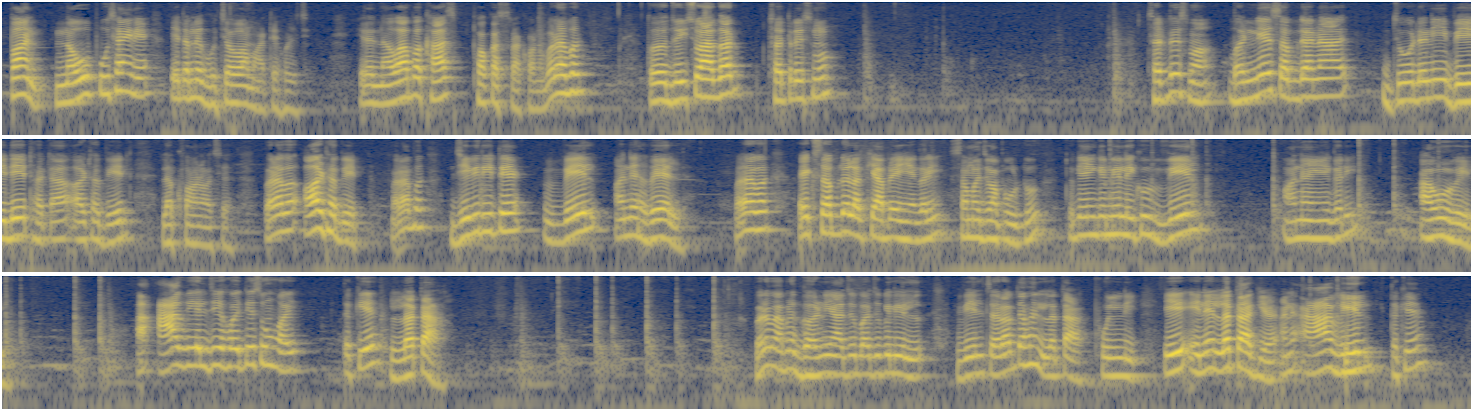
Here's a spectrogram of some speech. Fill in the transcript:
પણ નવું પૂછાય ને, એ તમને ગૂંચવવા માટે હોય છે. એટલે નવા પર ખાસ ફોકસ રાખવાનું, બરાબર? તો જોઈશું આગળ, છત્રીસમું. છત્રીસમાં બંને શબ્દના જોડની ભેદે થતા અર્થભેદ લખવાનો છે. બરાબર? અર્થભેદ, બરાબર? જેવી રીતે વેલ અને વેલ. બરાબર? એક શબ્દ લખીએ આપણે અહીંયા કરી સમજવા પૂરતું. તો કે અહીંયા મેં લખ્યું વેલ અને અહીંયા કરી આવો વેલ. આ આ વેલ જે હોય તે શું હોય? તો કે લતા બરાબર? આપણે ઘરની આજુબાજુ પેલી વેલ ચરાવતા હોય ને લતા ફૂલની, એ એને લતા કહેવાય. અને આ વેલ તો કે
